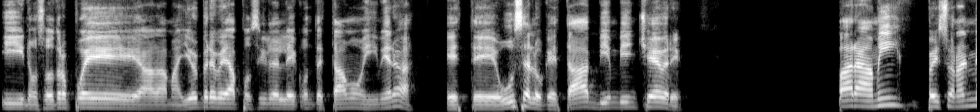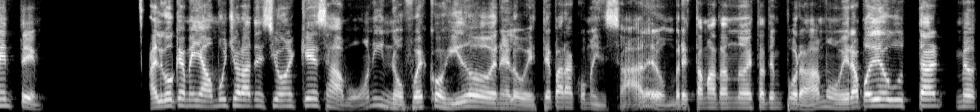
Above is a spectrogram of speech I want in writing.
Y nosotros, pues, a la mayor brevedad posible le contestamos. Y mira, este, use lo que está bien, bien chévere. Para mí, personalmente, algo que me llamó mucho la atención es que Saboni no fue escogido en el oeste para comenzar. El hombre está matando esta temporada. Me hubiera podido gustar, me,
